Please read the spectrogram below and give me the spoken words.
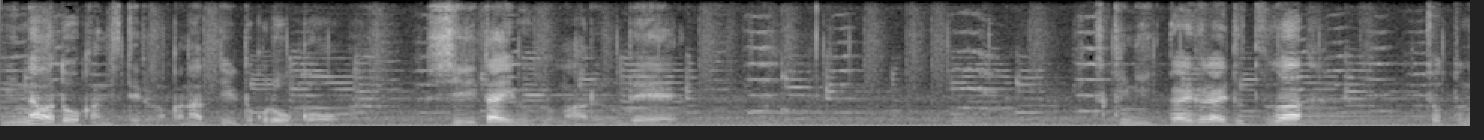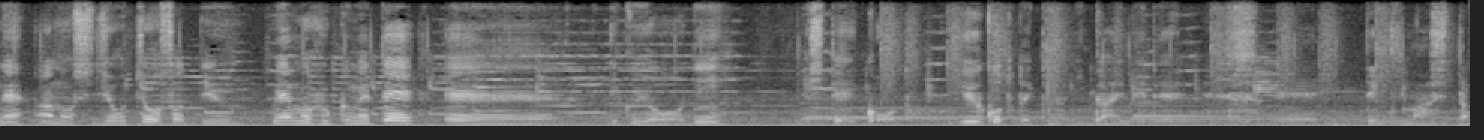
ー、みんなはどう感じてるのかなっていうところをこう知りたい部分もあるので、月に1回ぐらいずつはちょっとねあの市場調査っていう面も含めて、えー、行くようにしていこうということで昨日2回目で、えー、行ってきました。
